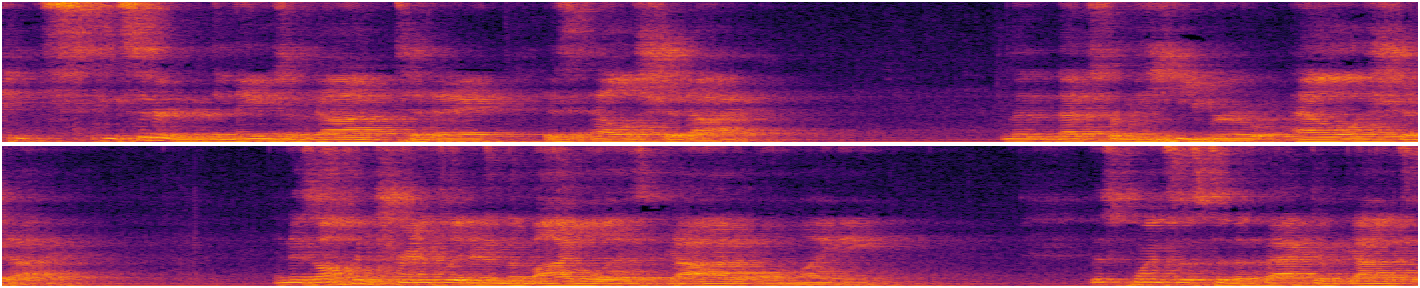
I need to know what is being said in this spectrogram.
consider the names of God today, is El Shaddai. That's from the Hebrew, El Shaddai. And is often translated in the Bible as God Almighty. This points us to the fact of God's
